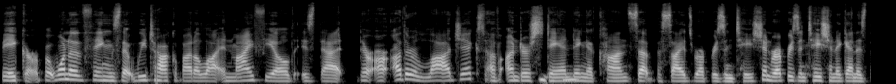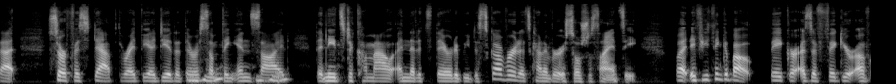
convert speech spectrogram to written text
Baker. But one of the things that we talk about a lot in my field is that there are other logics of understanding mm-hmm. a concept besides representation. Representation, again, is that surface depth, right? The idea that there is mm-hmm. something inside mm-hmm. that needs to come out and that it's there to be discovered. It's kind of very social sciencey. But if you think about Baker as a figure of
